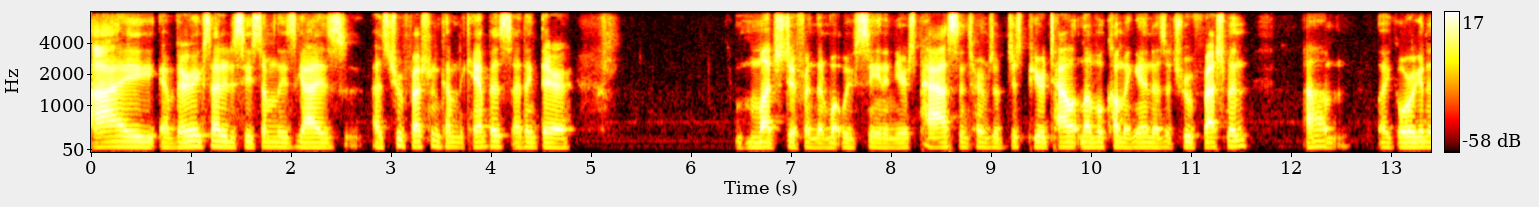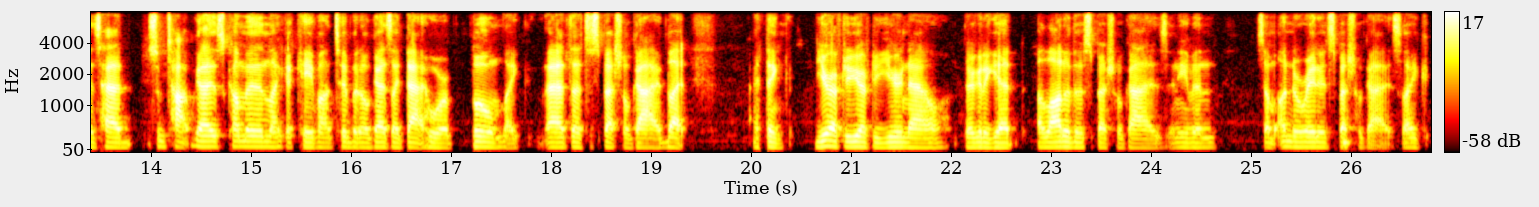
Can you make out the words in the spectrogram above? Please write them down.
I am very excited to see some of these guys as true freshmen come to campus. I think they're much different than what we've seen in years past in terms of just pure talent level coming in as a true freshman. Um, like Oregon has had some top guys come in, like a Kayvon Thibodeaux, guys like that who are boom, like that. That's a special guy. But I think year after year after year now, they're going to get a lot of those special guys and even some underrated special guys like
